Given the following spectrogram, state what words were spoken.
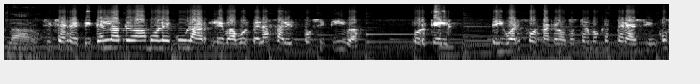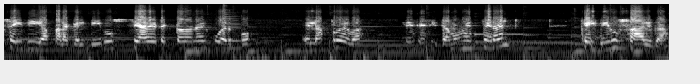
Claro. Si se repite la prueba molecular, le va a volver a salir positiva, porque de igual forma que nosotros tenemos que esperar 5 o 6 días para que el virus sea detectado en el cuerpo, en las pruebas, necesitamos esperar que el virus salga.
